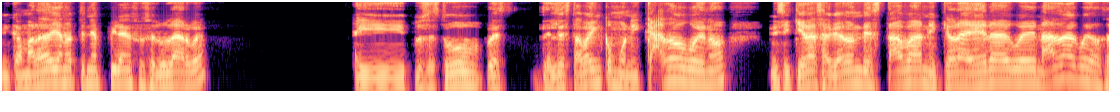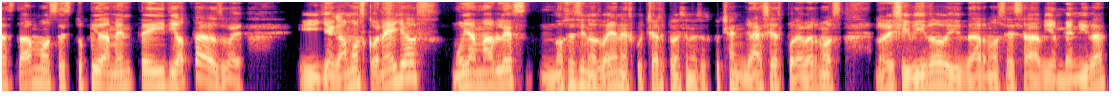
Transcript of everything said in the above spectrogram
mi camarada ya no tenía pila en su celular, güey. Y pues estuvo, pues, él estaba incomunicado, güey, ¿no? Ni siquiera sabía dónde estaba, ni qué hora era, güey, nada, güey. O sea, estábamos estúpidamente idiotas, güey. Y llegamos con ellos, muy amables. No sé si nos vayan a escuchar, pero si nos escuchan, gracias por habernos recibido y darnos esa bienvenida.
